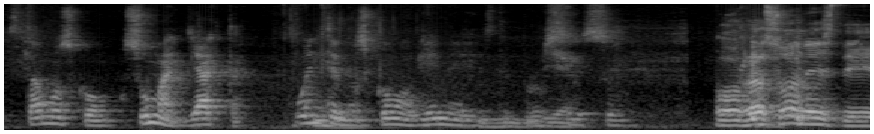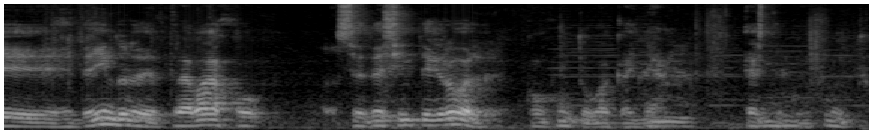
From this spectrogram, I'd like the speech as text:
Estamos con Suma Yacta. Cuéntenos cómo viene este proceso. Bien. Por razones de, de, índole del trabajo, se desintegró el conjunto Huacayán este conjunto.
